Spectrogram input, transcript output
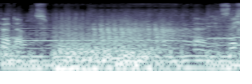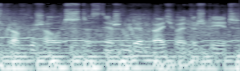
Verdammt. Jetzt nicht drauf geschaut, dass der schon wieder in Reichweite steht.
